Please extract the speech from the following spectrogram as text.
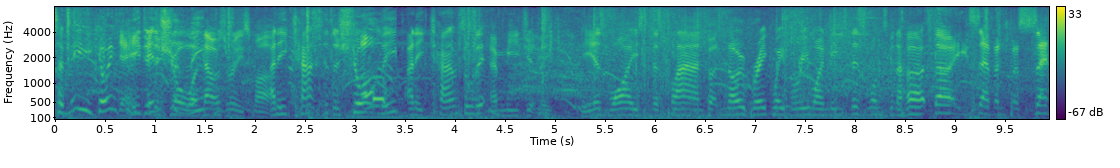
to me, going Yeah, he did the short instant one. That was really smart. and he canceled the short Oh. leap and he cancelled it immediately. He is wise to this plan, but no breakaway for Rewind means this one's going to hurt 37%.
